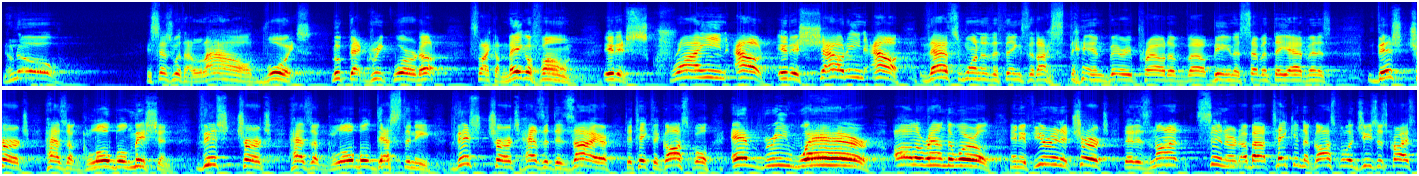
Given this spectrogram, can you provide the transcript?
No, no. It says with a loud voice. Look that Greek word up. It's like a megaphone. It is crying out. It is shouting out. That's one of the things that I stand very proud of about being a Seventh day Adventist. This church has a global mission. This church has a global destiny. This church has a desire to take the gospel everywhere, all around the world. And if you're in a church that is not centered about taking the gospel of Jesus Christ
